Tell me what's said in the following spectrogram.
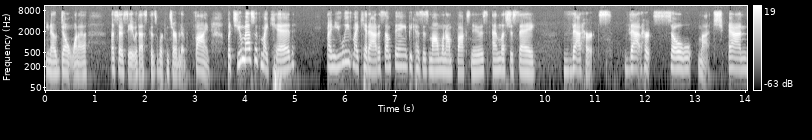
you know, don't want to associate with us because we're conservative. Fine, but you mess with my kid and you leave my kid out of something because his mom went on Fox News, and let's just say that hurts. That hurts so much. And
